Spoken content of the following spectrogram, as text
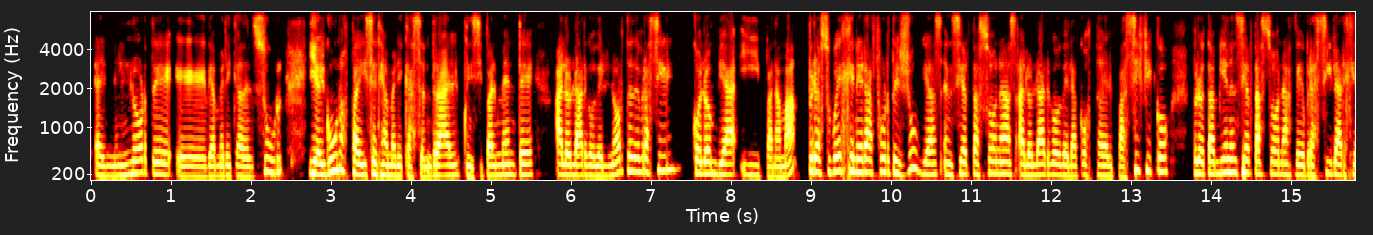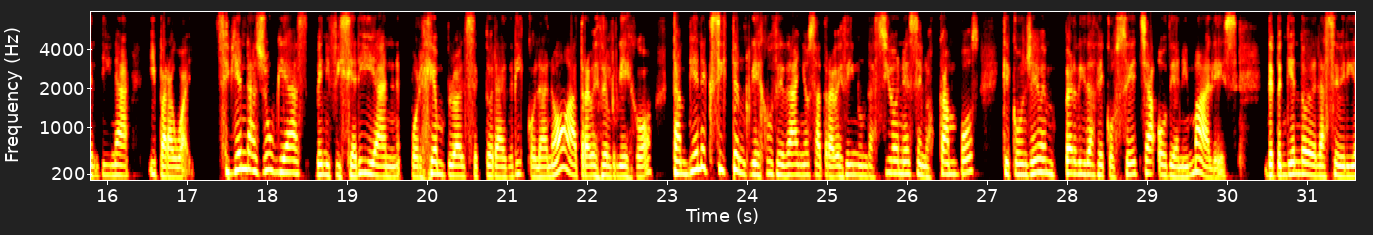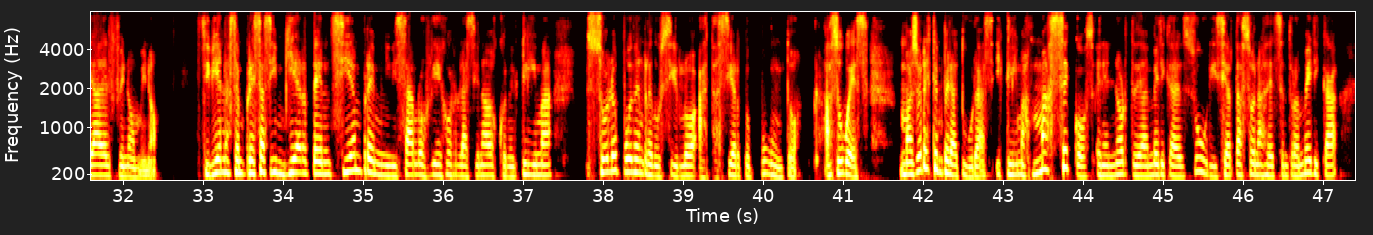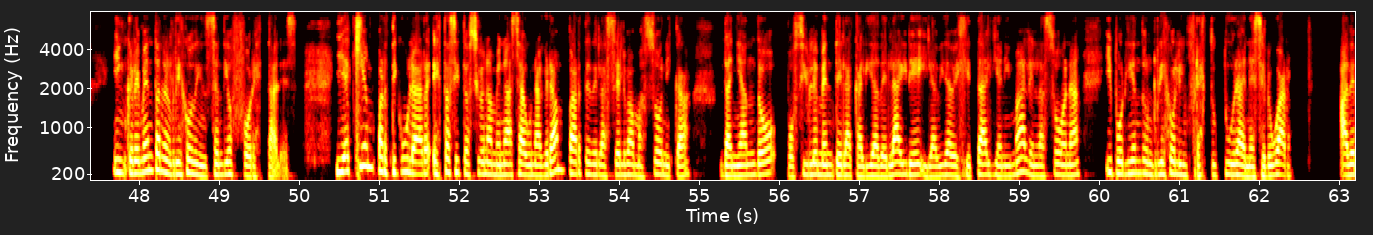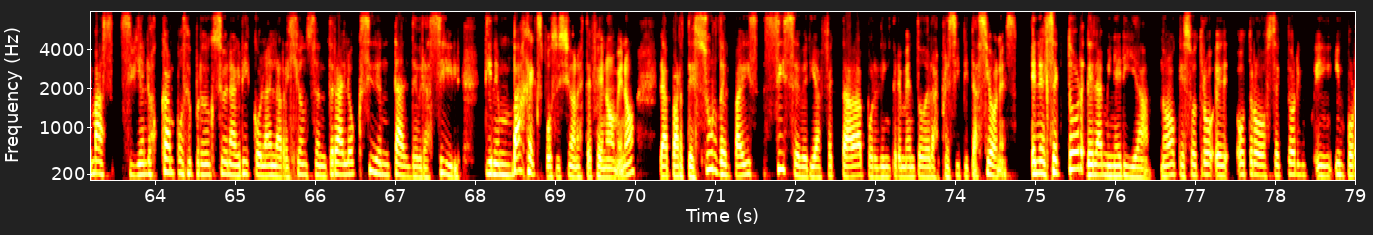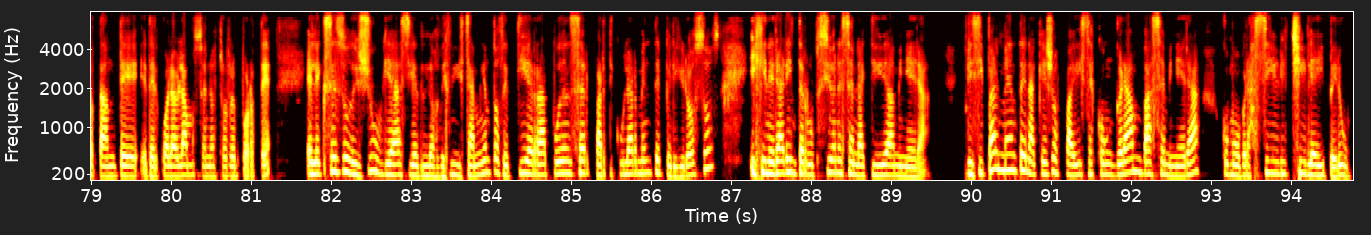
en el norte eh, de América del Sur y algunos países de América Central, principalmente a lo largo del norte de Brasil, Colombia y Panamá, pero a su vez genera fuertes lluvias en ciertas zonas a lo largo de la costa del Pacífico, pero también en ciertas zonas de Brasil, Argentina y Paraguay. Si bien las lluvias beneficiarían, por ejemplo, al sector agrícola, ¿no? A través del riesgo, también existen riesgos de daños a través de inundaciones en los campos que conlleven pérdidas de cosecha o de animales, dependiendo de la severidad del fenómeno. Si bien las empresas invierten siempre en minimizar los riesgos relacionados con el clima, solo pueden reducirlo hasta cierto punto. A su vez, Mayores temperaturas y climas más secos en el norte de América del Sur y ciertas zonas de Centroamérica incrementan el riesgo de incendios forestales. Y aquí en particular, esta situación amenaza a una gran parte de la selva amazónica, dañando posiblemente la calidad del aire y la vida vegetal y animal en la zona y poniendo en riesgo la infraestructura en ese lugar. Además, si bien los campos de producción agrícola en la región central occidental de Brasil tienen baja exposición a este fenómeno, la parte sur del país sí se vería afectada por el incremento de las precipitaciones. En el sector de la minería, que es otro, eh, otro sector importante del cual hablamos en nuestro reporte, el exceso de lluvias y los deslizamientos de tierra pueden ser particularmente peligrosos y generar interrupciones en la actividad minera principalmente en aquellos países con gran base minera como Brasil, Chile y Perú.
